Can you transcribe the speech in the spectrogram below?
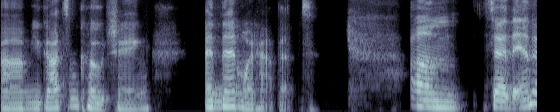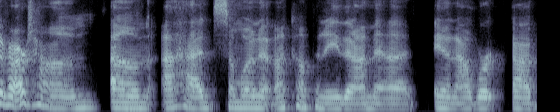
um, you got some coaching. And then what happened? Um, so at the end of our time, um, I had someone at my company that I met and I worked, I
